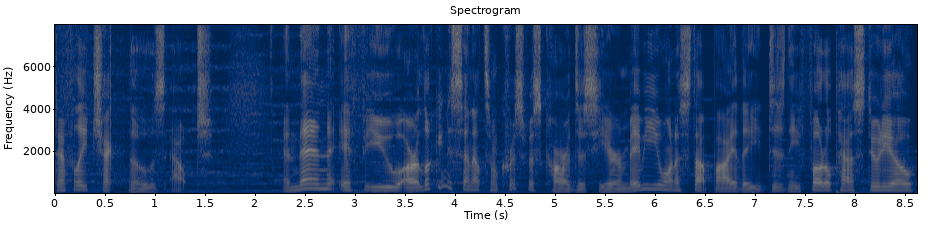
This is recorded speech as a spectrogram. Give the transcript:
definitely check those out. And then, if you are looking to send out some Christmas cards this year, maybe you want to stop by the Disney PhotoPass Studio,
